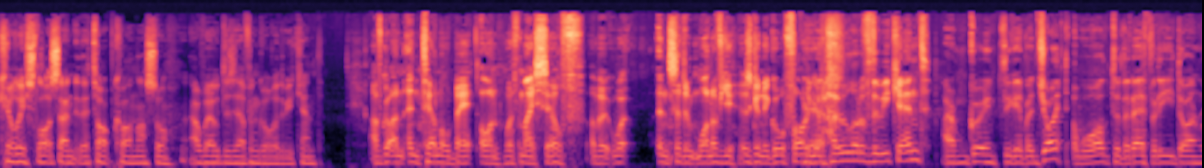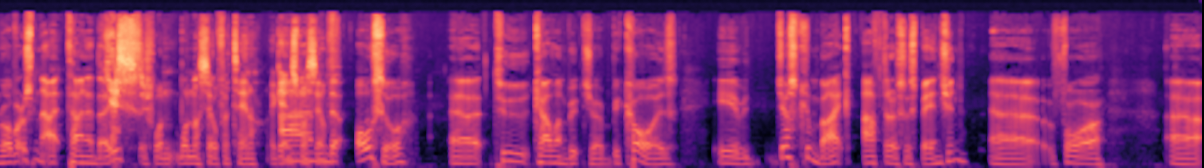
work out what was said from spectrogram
coolly slots into the top corner. So a well deserving goal of the weekend. I've got an internal bet on with myself about what incident one of you is going to go for, yes. your howler of the weekend. I'm going to give a joint award to the referee Don Robertson at Tannadice. Yes, just won, won myself a tenner against and myself. Also uh, to Callum Butcher because he just come back after a suspension uh, for. Uh,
